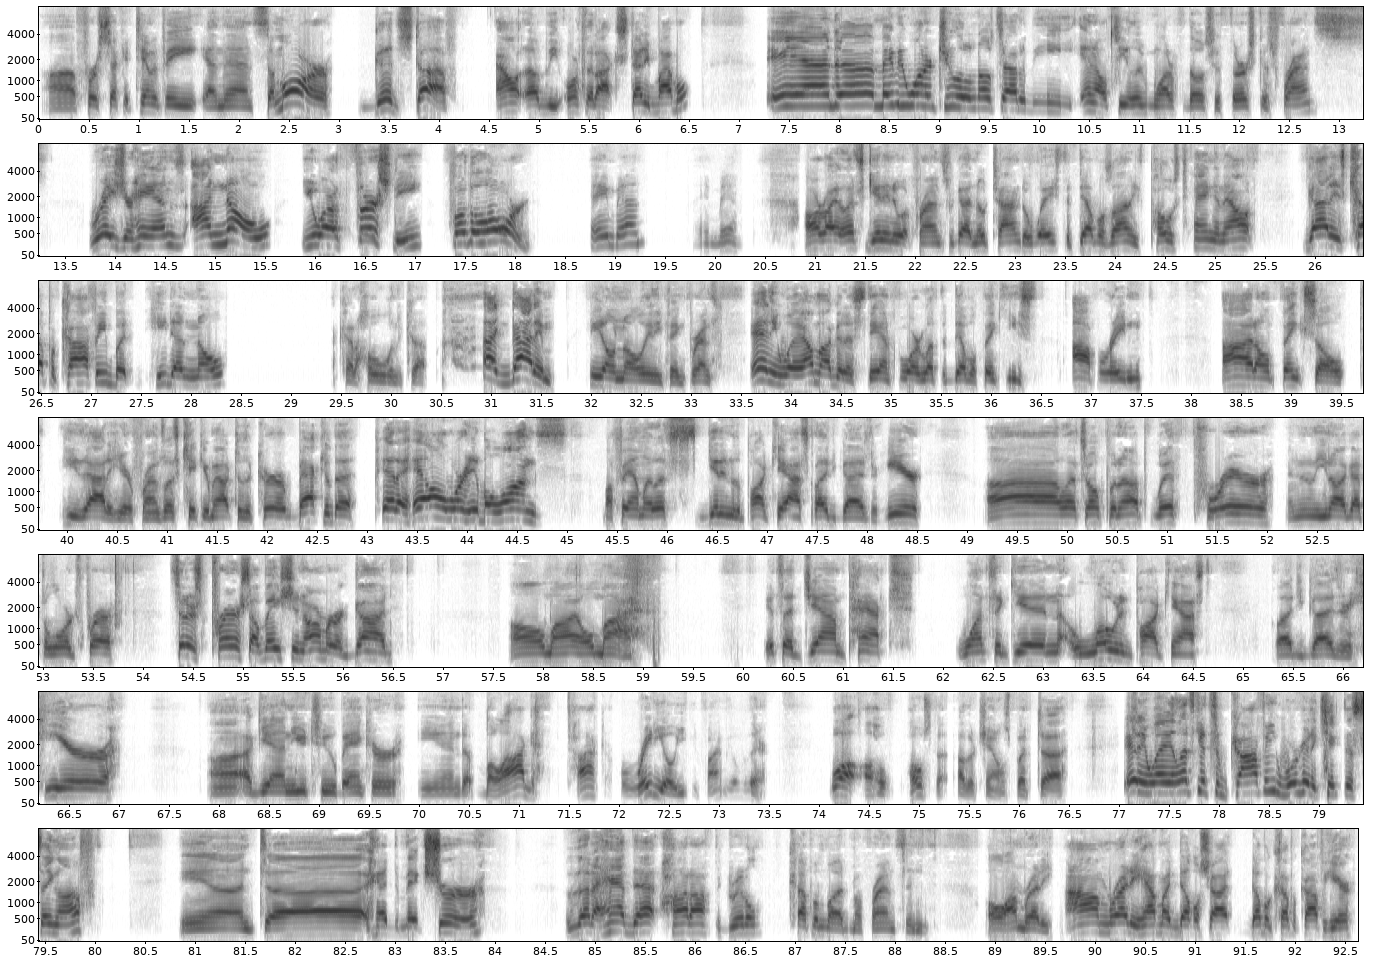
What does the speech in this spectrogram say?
Uh, First, Second Timothy, and then some more good stuff out of the Orthodox Study Bible, and uh, maybe one or two little notes out of the NLT Living Water for those who thirst. Because friends, raise your hands. I know you are thirsty for the Lord. Amen. Amen. All right, let's get into it, friends. We got no time to waste. The devil's on his post hanging out. Got his cup of coffee, but he doesn't know. Cut a hole in the cup. I got him. He don't know anything, friends. Anyway, I'm not going to stand for and let the devil think he's operating. I don't think so. He's out of here, friends. Let's kick him out to the curb, back to the pit of hell where he belongs. My family, let's get into the podcast. Glad you guys are here. Uh, let's open up with prayer. And then, you know, I got the Lord's Prayer. Sinner's Prayer, Salvation, Armor of God. Oh, my, oh, my. It's a jam packed, once again, loaded podcast. Glad you guys are here. Uh, again, YouTube, Anchor, and Blog Talk Radio. You can find me over there. Well, a whole host of other channels, but uh, Anyway, let's get some coffee. We're going to kick this thing off. And uh, had to make sure that I had that hot off the griddle cup of mud, my friends. And oh, I'm ready. I'm ready. Have my double shot, double cup of coffee here.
